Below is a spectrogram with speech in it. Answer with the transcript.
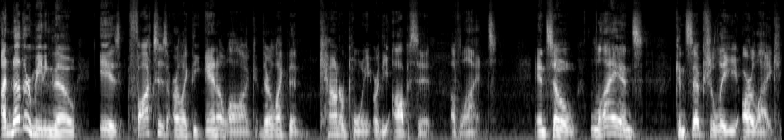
Another meaning though is foxes are like the analog, they're like the counterpoint or the opposite of lions. And so lions conceptually are like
